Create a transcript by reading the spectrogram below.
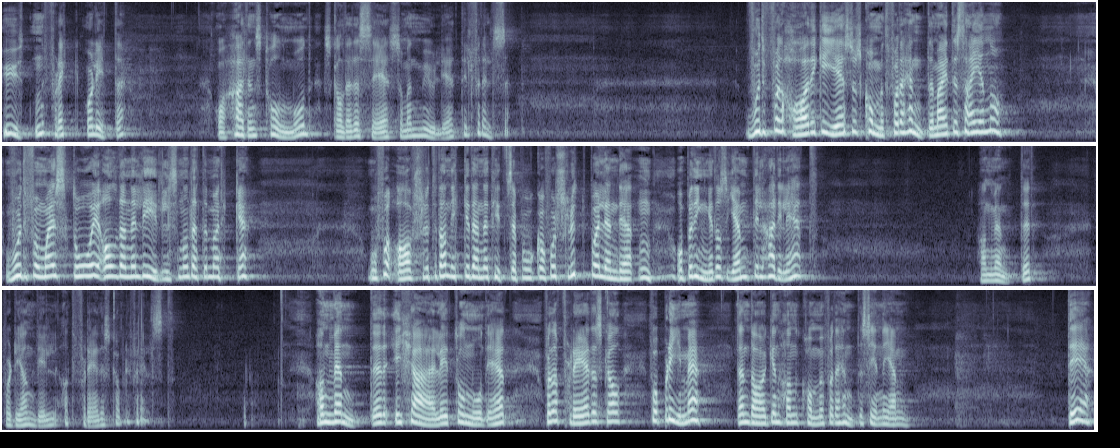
uten flekk og lite. Og Herrens tålmod skal dere se som en mulighet til frelse. Hvorfor har ikke Jesus kommet for å hente meg til seg ennå? Hvorfor må jeg stå i all denne lidelsen og dette mørket? Hvorfor avslutter han ikke denne tidsepoka og får slutt på elendigheten og bringer oss hjem til herlighet? Han venter fordi han vil at flere skal bli frelst. Han venter i kjærlig tålmodighet for at flere skal få bli med den dagen han kommer for å hente sine hjem. Det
